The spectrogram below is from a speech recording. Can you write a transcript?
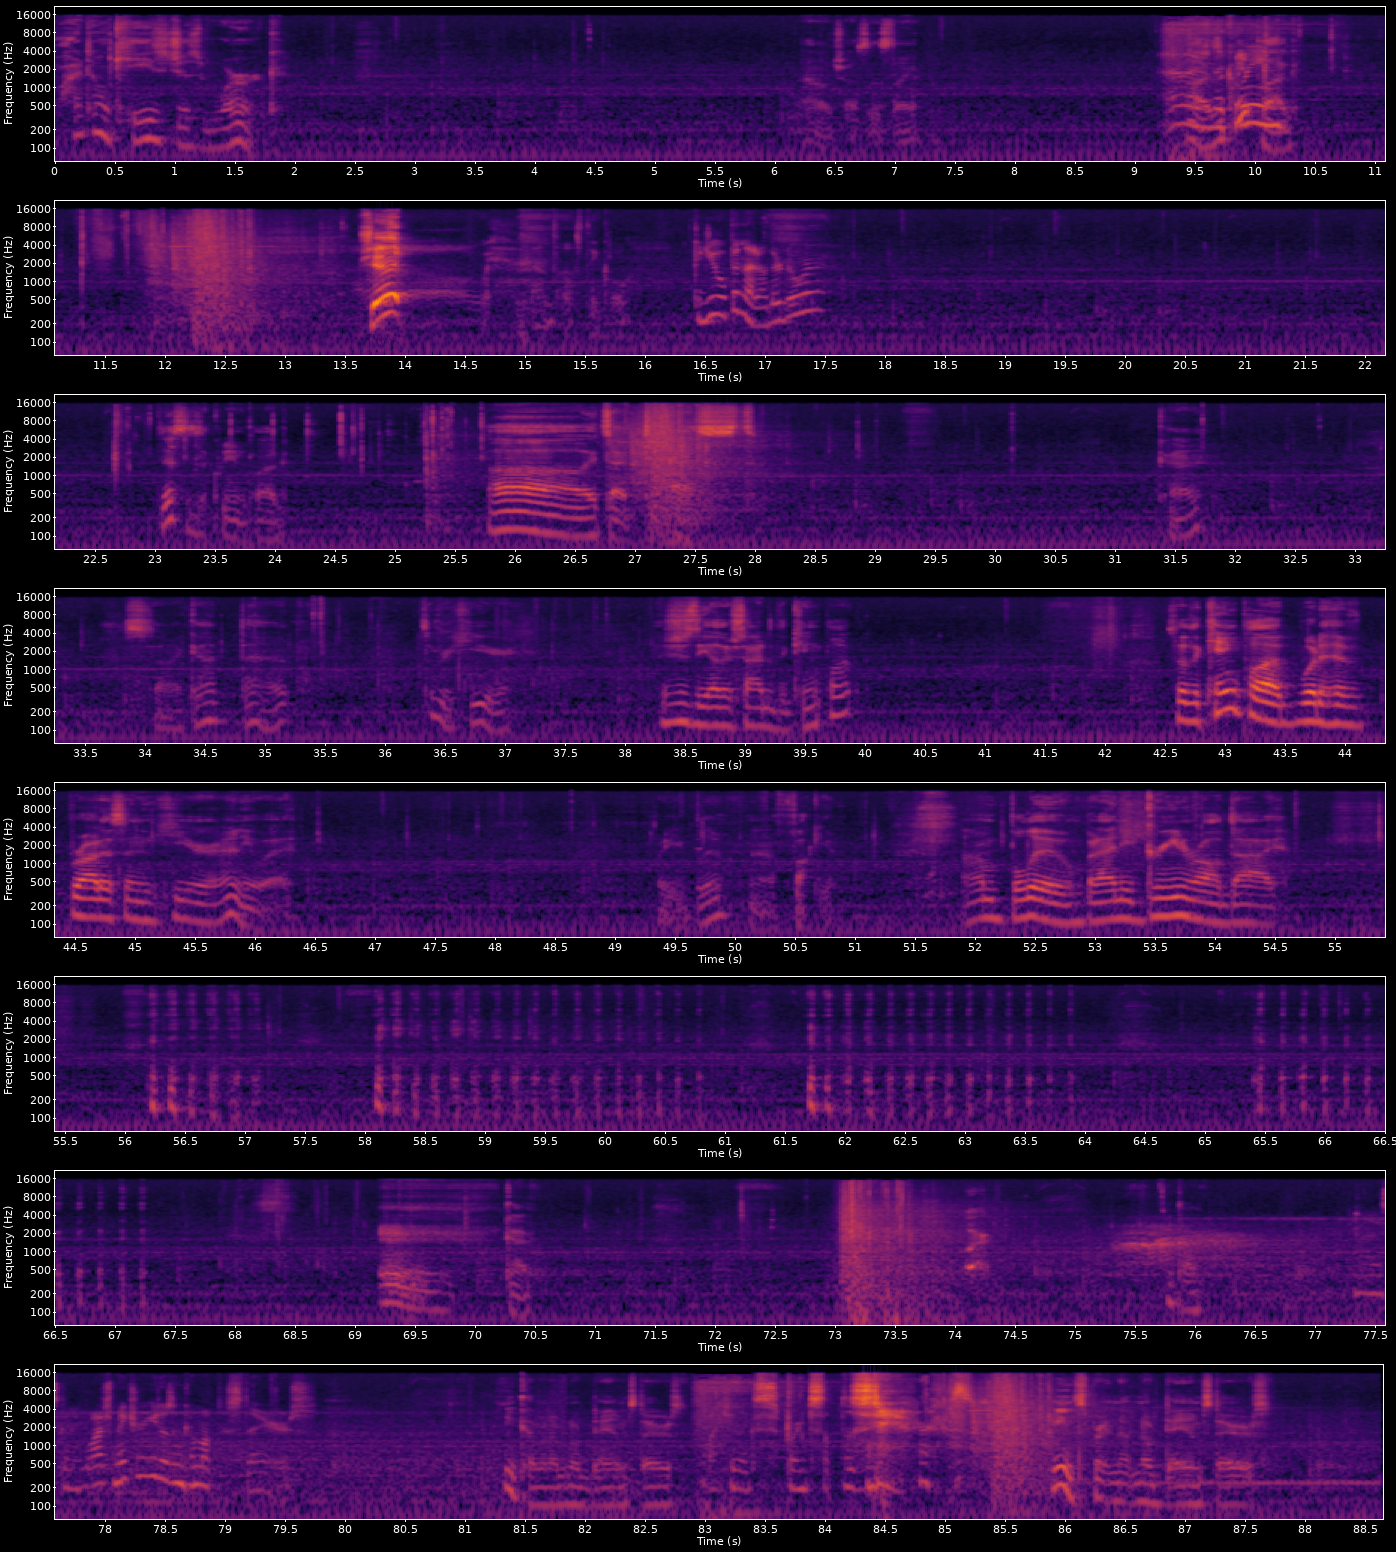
Why don't keys just work? I don't trust this thing. Uh, oh, Oh, there's there's the a kink queen. plug. Shit! Could you open that other door? This is a queen plug. Oh, it's a test. Okay. So I got that. What's over here? It's just the other side of the king plug. So the king plug would have brought us in here anyway. What are you, blue? No, fuck you. I'm blue, but I need green or I'll die. okay. Okay. I was gonna watch. Make sure he doesn't come up the stairs. He ain't coming up no damn stairs. Like he like sprints up the stairs. He ain't sprinting up no damn stairs.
